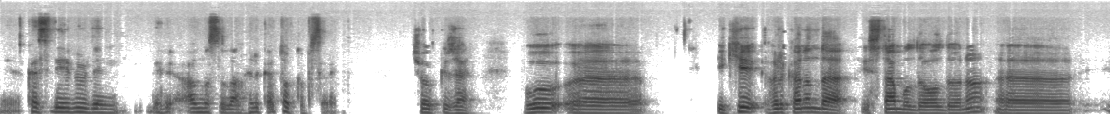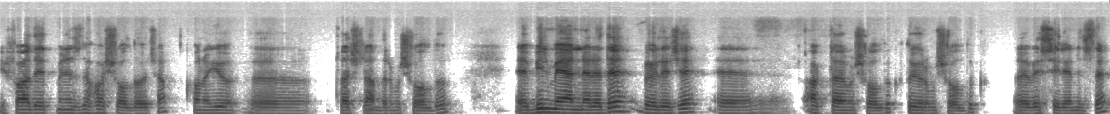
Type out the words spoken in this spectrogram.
E, Kaside-i Bürde'nin alması olan hırka Topkapı Sarayı'nda. Çok güzel. Bu e, iki hırkanın da İstanbul'da olduğunu e, ifade etmeniz de hoş oldu hocam. Konuyu e, taşlandırmış oldu. E, bilmeyenlere de böylece e, aktarmış olduk, duyurmuş olduk e, vesilenizle.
